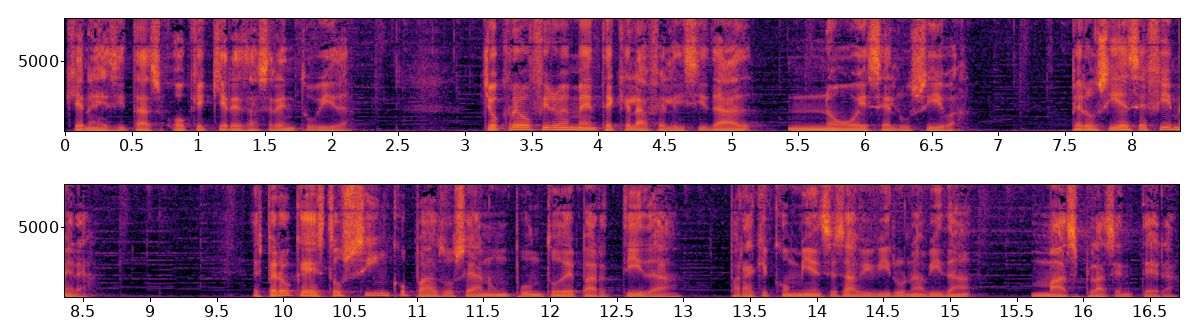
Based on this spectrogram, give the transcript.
que necesitas o que quieres hacer en tu vida. Yo creo firmemente que la felicidad no es elusiva, pero sí es efímera. Espero que estos cinco pasos sean un punto de partida para que comiences a vivir una vida más placentera.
